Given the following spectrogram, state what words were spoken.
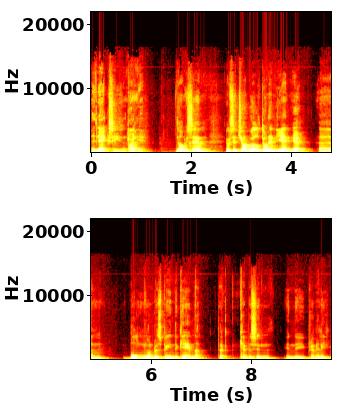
the next season, can't Aye. you? No, it was um, it was a job well done in the end. Yeah. Um, Bolton Wanderers being the game that, that kept us in, in the Premier League.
